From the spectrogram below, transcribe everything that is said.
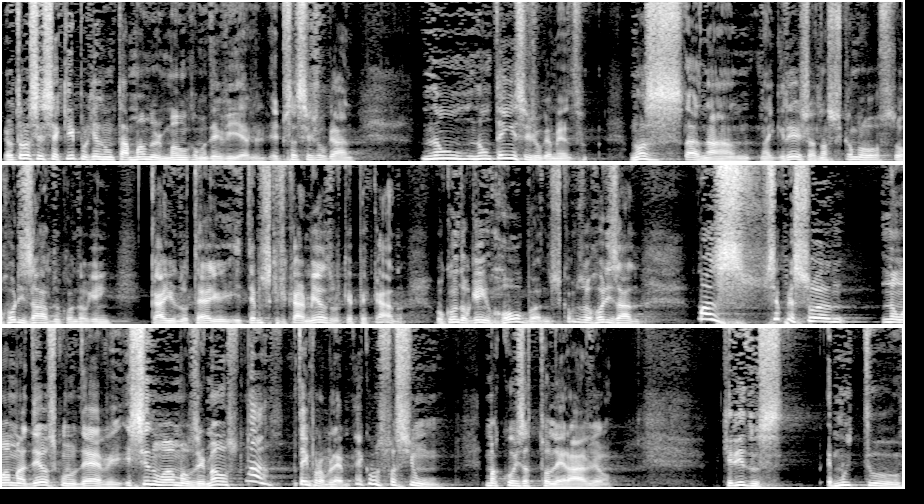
Eu trouxe esse aqui porque ele não está amando o irmão como devia. Ele precisa ser julgado. Não, não tem esse julgamento. Nós, na, na igreja, nós ficamos horrorizados quando alguém cai em adultério e temos que ficar mesmo, porque é pecado. Ou quando alguém rouba, nós ficamos horrorizados. Mas se a pessoa não ama a Deus como deve, e se não ama os irmãos, não, não tem problema. É como se fosse um, uma coisa tolerável. Queridos, é muito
